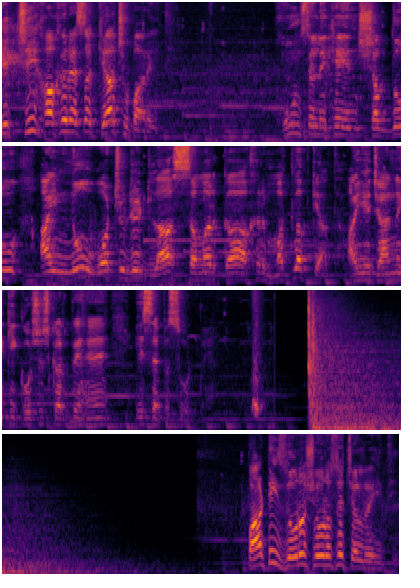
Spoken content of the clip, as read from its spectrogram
ये चीख आखिर ऐसा क्या छुपा रही थी? खून से लिखे इन शब्दों I know what you did last summer का आखिर मतलब क्या था? आइए जानने की कोशिश करते हैं इस एपिसोड में। पार्टी जोरों शोरों से चल रही थी।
